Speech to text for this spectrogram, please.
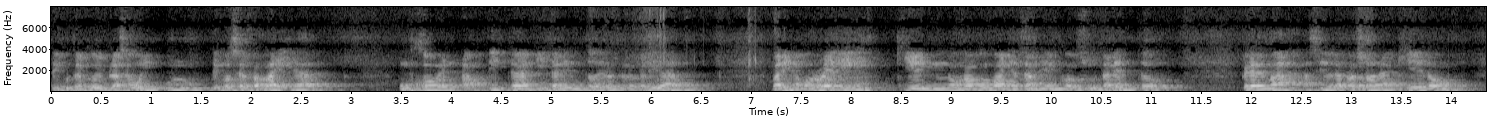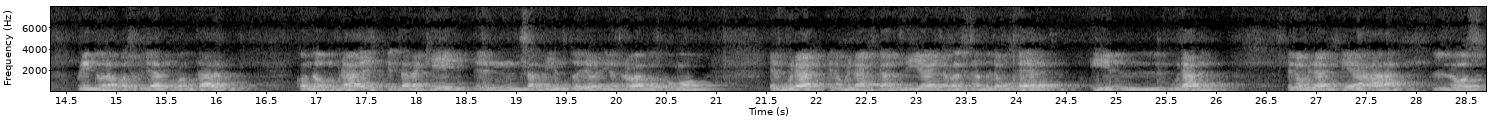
de Cutacoy Plaza Huíncul, de José Ferreira, un joven artista y talento de nuestra localidad, Marina Morelli, quien nos acompaña también con su talento, pero además ha sido la persona que nos brindó la posibilidad de contar con dos murales que están aquí en Sarmiento y Avenida Trabajo, como el mural en homenaje al Día Internacional de la Mujer y el mural en homenaje a los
